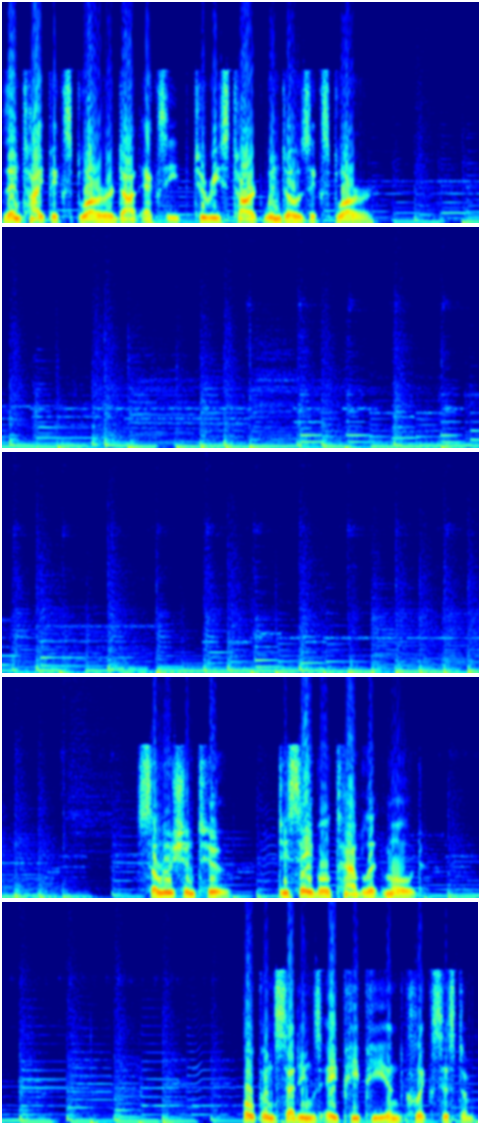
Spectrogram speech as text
Then type explorer.exe to restart Windows Explorer. Solution 2. Disable tablet mode. Open Settings app and click System.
